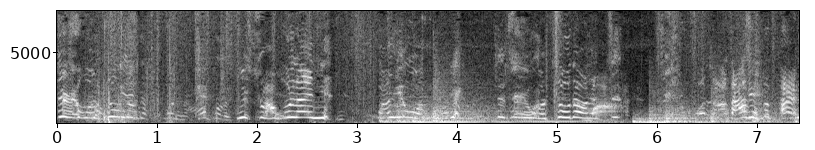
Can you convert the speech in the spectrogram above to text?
这是我收到的，我拿过来，你耍无赖，你还给我，这这是我收到的，这这是我拿打死的牌，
